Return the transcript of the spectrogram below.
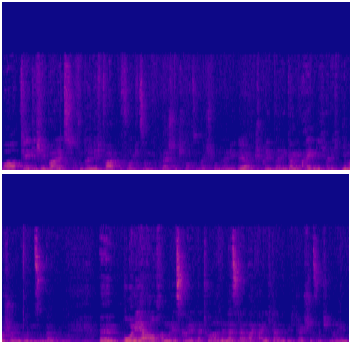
war täglich im Wald auf dem Trimmlichtpfad, bevor ich zum Leistungssport, zum Weitsprungtraining, ja. Sprinttraining ging. Eigentlich hatte ich immer schon einen guten Zugang. Äh, wohne ja auch am UNESCO-Weltnaturerbe im Nationalpark Rheinig, da in der Mitte Deutschlands, in Thüringen,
